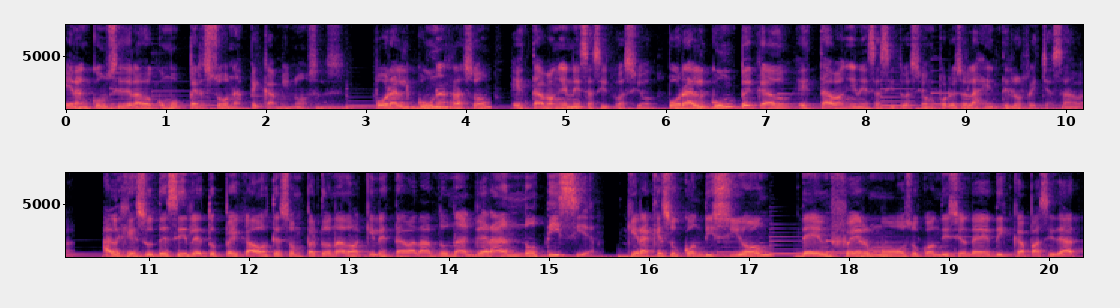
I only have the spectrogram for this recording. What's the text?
eran considerados como personas pecaminosas. Por alguna razón estaban en esa situación. Por algún pecado estaban en esa situación. Por eso la gente los rechazaba. Al Jesús decirle tus pecados te son perdonados, aquí le estaba dando una gran noticia que era que su condición de enfermo o su condición de discapacidad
